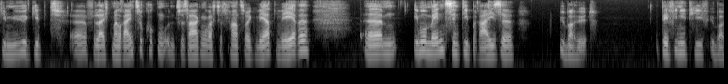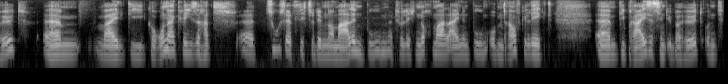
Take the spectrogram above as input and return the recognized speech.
die Mühe gibt, äh, vielleicht mal reinzugucken und zu sagen, was das Fahrzeug wert wäre. Ähm, Im Moment sind die Preise überhöht. Definitiv überhöht, ähm, weil die Corona-Krise hat äh, zusätzlich zu dem normalen Boom natürlich nochmal einen Boom obendrauf gelegt. Ähm, die Preise sind überhöht und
